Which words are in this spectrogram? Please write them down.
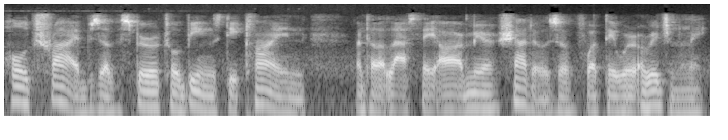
whole tribes of spiritual beings decline until at last they are mere shadows of what they were originally.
